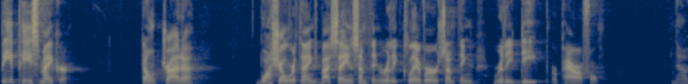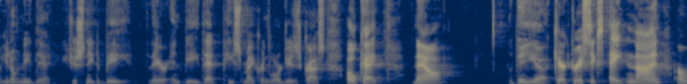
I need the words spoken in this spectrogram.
Be a peacemaker. Don't try to wash over things by saying something really clever or something really deep or powerful. No, you don't need that. You just need to be there and be that peacemaker in the Lord Jesus Christ. Okay, now the uh, characteristics 8 and 9 are,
